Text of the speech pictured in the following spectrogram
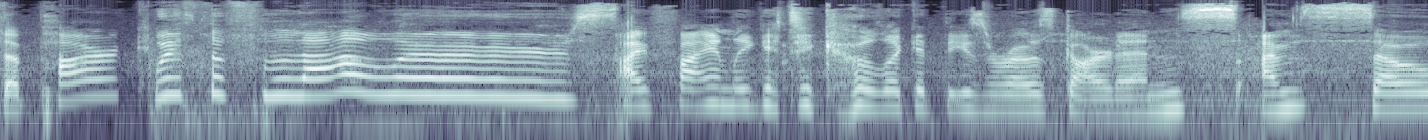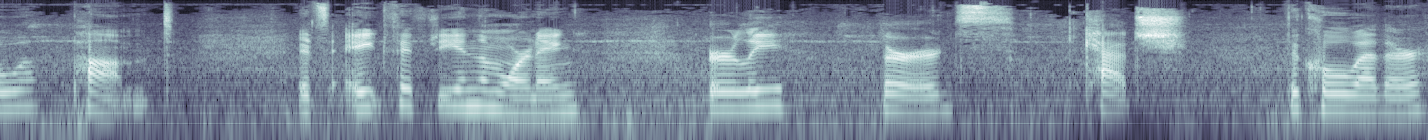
the park with the flowers. I finally get to go look at these rose gardens. I'm so pumped. It's 8.50 in the morning. Early birds catch the cool weather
